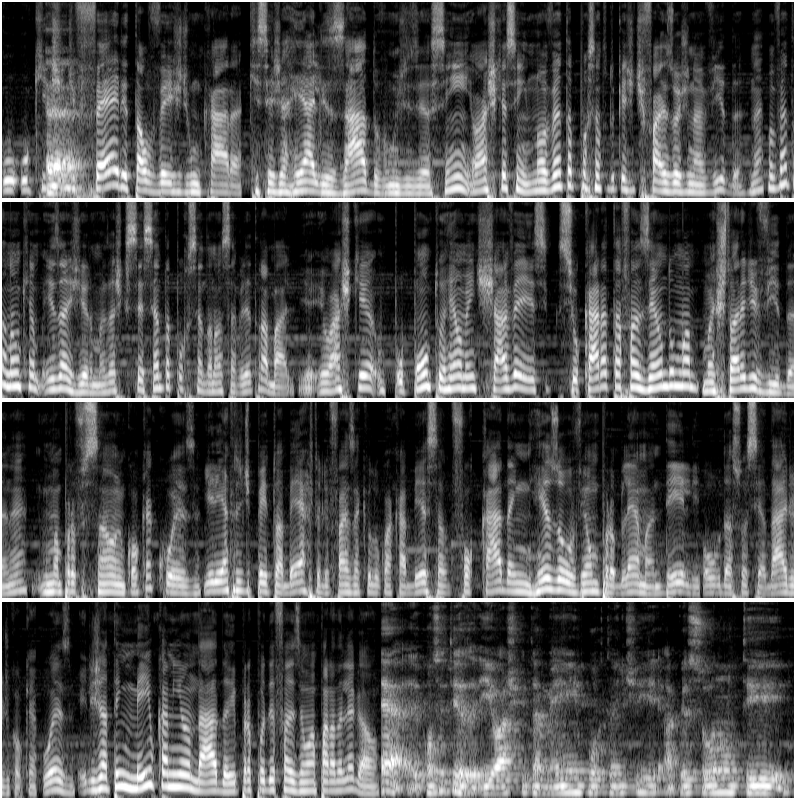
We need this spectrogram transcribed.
o, o que é. te difere talvez de um cara que seja realizado, vamos dizer assim, eu acho que assim, 90% do que a gente faz hoje na vida, né? 90 não que é exagero, mas acho que 60% da nossa vida é trabalho. Eu, eu acho que o, o ponto realmente chave chave é esse. Se o cara tá fazendo uma, uma história de vida, né? Uma profissão, em qualquer coisa, e ele entra de peito aberto, ele faz aquilo com a cabeça focada em resolver um problema dele, ou da sociedade, ou de qualquer coisa, ele já tem meio caminho andado aí para poder fazer uma parada legal. É, com certeza. E eu acho que também é importante a pessoa não ter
